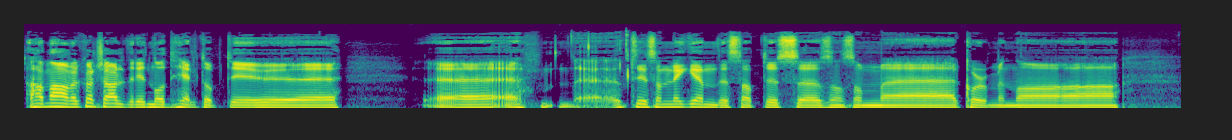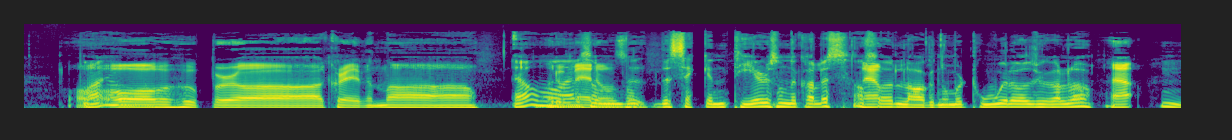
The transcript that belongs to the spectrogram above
Han har vel kanskje aldri nådd helt opp til uh, Til sånn legendestatus, sånn som uh, Corman og og, og Hooper og Craven og ja, nå er det sånn the, sånn. the second tier, som det kalles. Altså lag nummer to, eller hva du skal kalle det. Ja. Mm.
